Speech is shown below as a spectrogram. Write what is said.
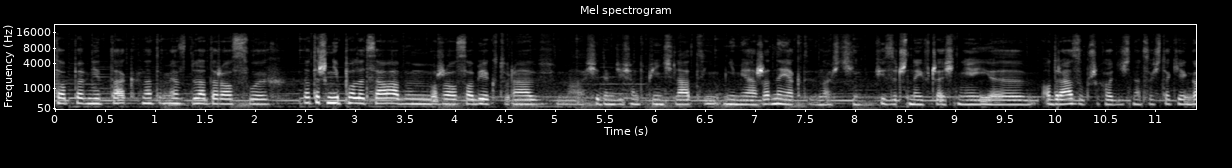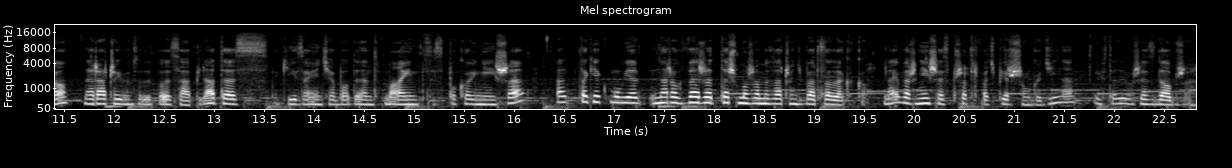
To pewnie tak, natomiast dla dorosłych no też nie polecałabym może osobie, która ma 75 lat i nie miała żadnej aktywności fizycznej wcześniej, e, od razu przychodzić na coś takiego. Raczej bym wtedy polecała pilates, jakieś zajęcia body and mind, spokojniejsze. Ale tak jak mówię, na rowerze też możemy zacząć bardzo lekko. Najważniejsze jest przetrwać pierwszą godzinę i wtedy już jest dobrze.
